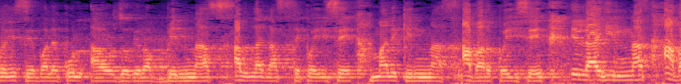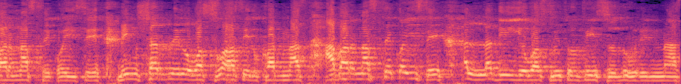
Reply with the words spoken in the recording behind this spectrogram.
হয়েছে বলে কুল আউযু বিরাব্বিন নাস। আল্লাহ নাচতে কইছে মালিকিন নাস আবার কইছে ইলাহিন নাস আবার নাচতে কইছে মিন শাররিল ওয়াসওয়াসিল খান্নাস আবার নাচতে কইছে আল্লাযী ইউওয়াসওয়িসু ফি সুদুরিন নাস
